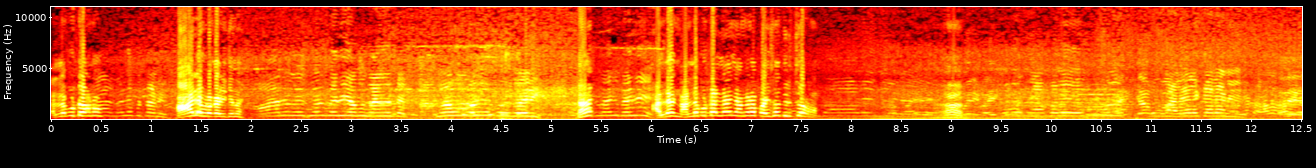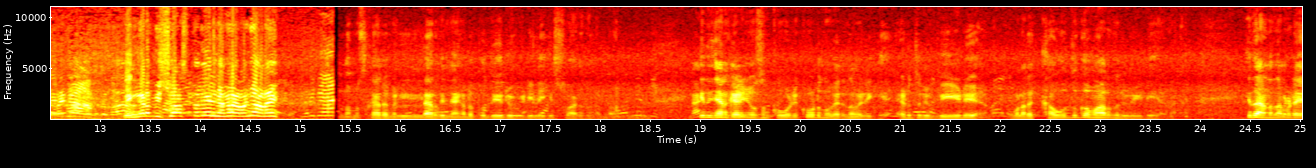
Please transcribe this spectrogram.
നല്ല ഫുഡാണോ? ആരാ അവിടെ കഴിക്കുന്നത് അല്ല നല്ല ഫുഡല്ല ഞങ്ങളുടെ പൈസ തിരിച്ചു തരണം. നിങ്ങളുടെ വിശ്വാസത്തിൽ ഞങ്ങൾ ഇറങ്ങാണേ നമസ്കാരം എല്ലാവർക്കും ഞങ്ങളുടെ പുതിയൊരു വീഡിയോയിലേക്ക് സ്വാഗതം. ഇത് ഞാൻ കഴിഞ്ഞ ദിവസം കോഴിക്കോട് നിന്ന് വരുന്ന വഴിക്ക് എടുത്തൊരു വീഡിയോ ആണ് വളരെ കൗതുകമാർന്നൊരു വീഡിയോ ആണ് ഇതാണ് നമ്മുടെ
